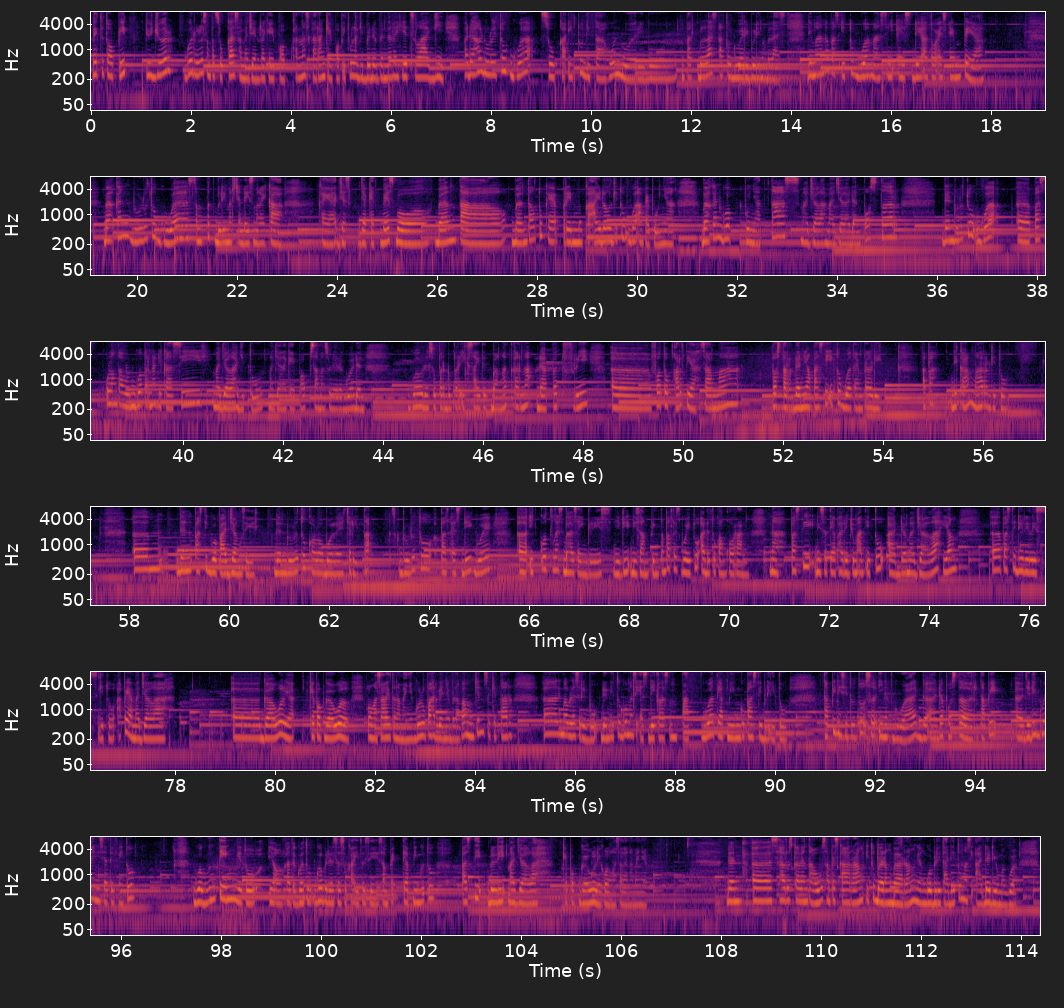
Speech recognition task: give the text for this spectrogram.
Back to topic, jujur gue dulu sempat suka sama genre K-pop karena sekarang K-pop itu lagi bener-bener hits lagi. Padahal dulu itu gue suka itu di tahun 2014 atau 2015, di mana pas itu gue masih SD atau SMP ya bahkan dulu tuh gue sempet beli merchandise mereka kayak jas jaket baseball, bantal, bantal tuh kayak print muka idol gitu gue sampai punya. Bahkan gue punya tas, majalah-majalah dan poster. Dan dulu tuh gue uh, pas ulang tahun gue pernah dikasih majalah gitu, majalah K-pop sama saudara gue dan gue udah super duper excited banget karena dapet free uh, photocard ya sama poster. Dan yang pasti itu gue tempel di apa di kamar gitu. Um, dan pasti gue pajang sih. Dan dulu tuh kalau boleh cerita dulu tuh pas SD gue uh, ikut les bahasa Inggris. Jadi di samping tempat les gue itu ada tukang koran. Nah pasti di setiap hari Jumat itu ada majalah yang uh, pasti dirilis gitu. Apa ya majalah uh, gaul ya K-pop gaul. Kalau nggak salah itu namanya. Gue lupa harganya berapa mungkin sekitar uh, eh, 15 ribu. Dan itu gue masih SD kelas 4 gue tiap minggu pasti beli itu. Tapi di situ tuh seinget gue gak ada poster. Tapi uh, jadi gue inisiatifnya itu gue gunting gitu. Ya Allah kata gue tuh gue bener suka itu sih. Sampai tiap minggu tuh pasti beli majalah K-pop gaul ya kalau nggak salah namanya dan uh, harus kalian tahu sampai sekarang itu barang-barang yang gue beli tadi tuh masih ada di rumah gue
